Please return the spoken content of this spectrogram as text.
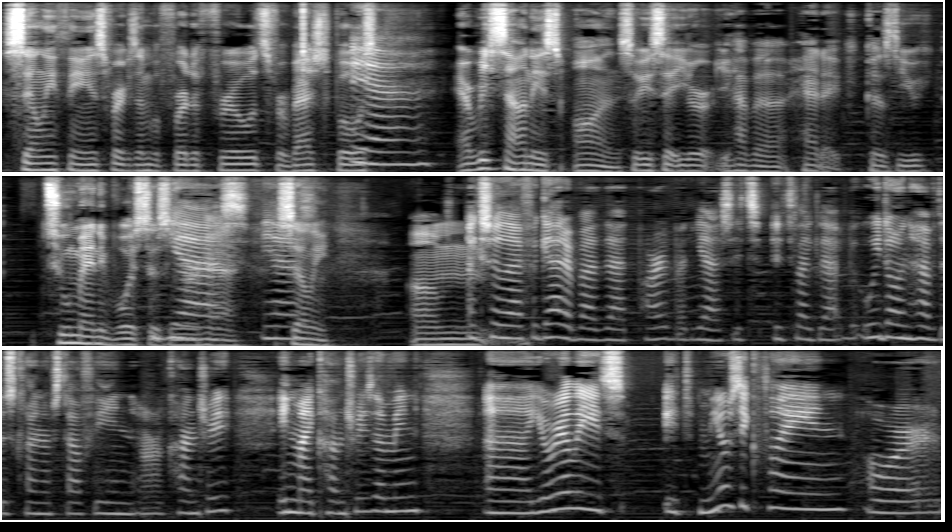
selling things, for example, for the fruits, for vegetables. yeah, Every sound is on. So you say you're you have a headache because you too many voices in your head yes. selling. Um, actually, I forgot about that part. But yes, it's it's like that. But we don't have this kind of stuff in our country. In my countries, I mean, uh, usually it's it's music playing or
